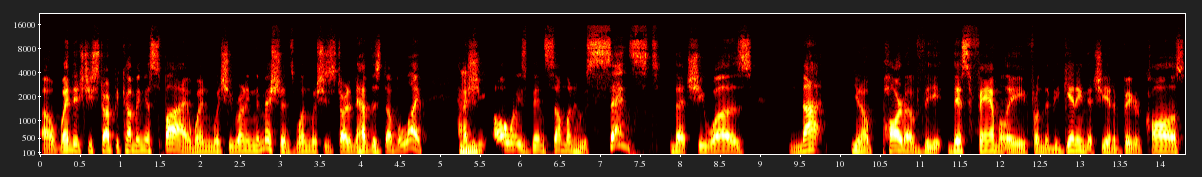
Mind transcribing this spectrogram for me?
Uh, when did she start becoming a spy? When was she running the missions? When was she starting to have this double life? Has Mhm. she always been someone who sensed that she was not, you know, part of the this family from the beginning? That she had a bigger cause,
